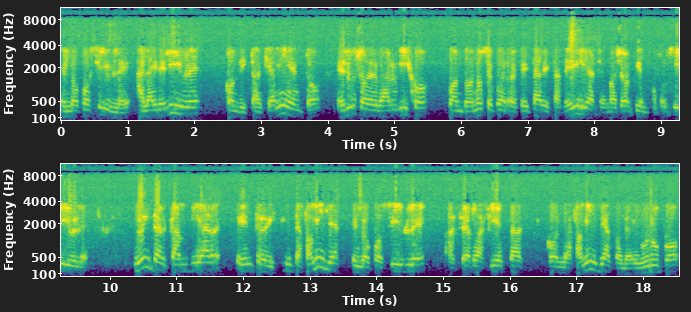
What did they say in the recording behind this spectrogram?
en lo posible al aire libre, con distanciamiento, el uso del barbijo cuando no se puede respetar estas medidas el mayor tiempo posible, no intercambiar entre distintas familias, en lo posible hacer las fiestas con la familia, con el grupo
